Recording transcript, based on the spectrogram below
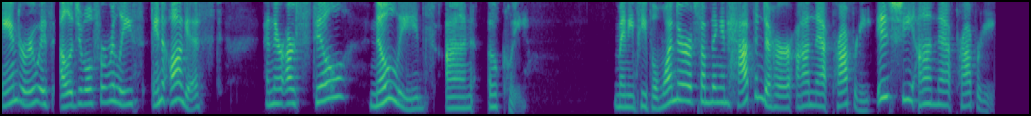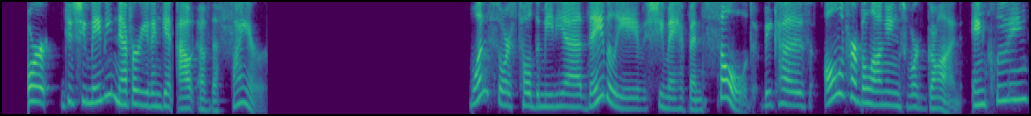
Andrew is eligible for release in August, and there are still no leads on Oakley. Many people wonder if something had happened to her on that property. Is she on that property? Or did she maybe never even get out of the fire? One source told the media they believe she may have been sold because all of her belongings were gone, including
